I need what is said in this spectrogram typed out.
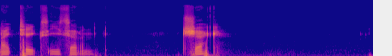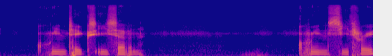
knight takes e7, check, queen takes e7, queen c3,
